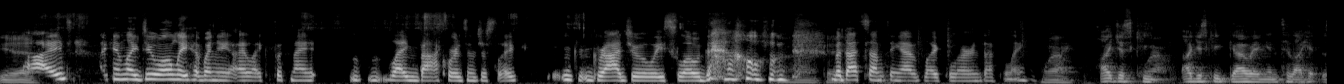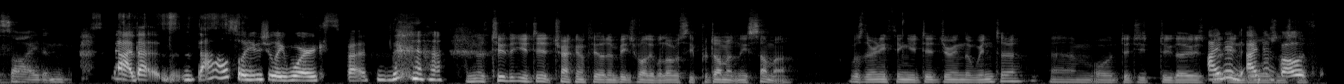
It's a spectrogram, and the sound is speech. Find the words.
Yeah. side. I can like do only when you I like put my leg backwards and just like gradually slow down. Ah, okay. But that's something I've like learned definitely. wow. I just keep I just keep going until I hit the side, and Yeah, that that also usually works, but And the two that you did, track and field and beach volleyball, obviously predominantly summer. Was there anything you did during the winter, um, or did you do those? I did. I did both. stuff?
